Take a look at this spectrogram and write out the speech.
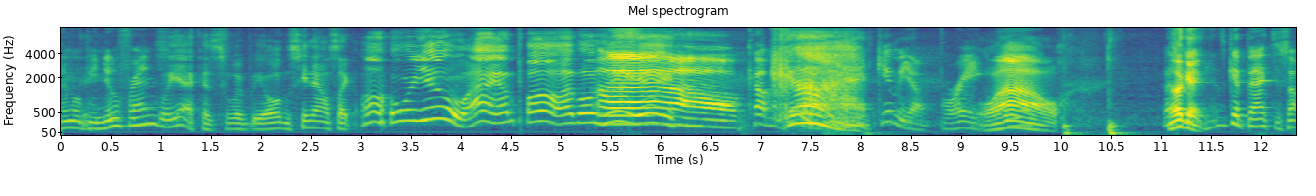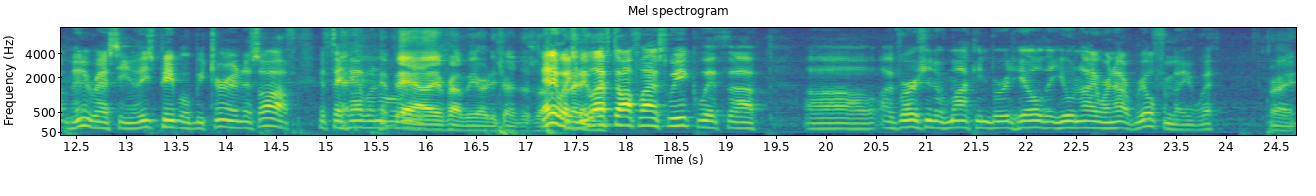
Then we'll be new friends. Well, yeah, because we'll be old and senile. It's like, oh, who are you? Hi, I'm Paul. I'm OZ. hey. Oh, come on. God. Give me a break. Wow. Let's Okay. Get, let's get back to something interesting. These people will be turning us off if they haven't already. Yeah, they probably already turned this off. Anyways, But we left off last week with uh, uh, a version of Mockingbird Hill that you and I were not real familiar with. Right.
